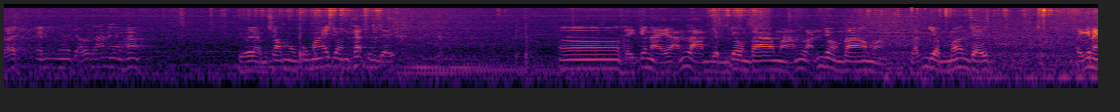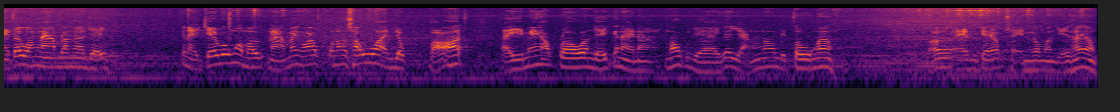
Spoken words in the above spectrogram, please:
rồi em ờ, chào tất cả anh em ha. Vừa làm xong một con máy cho anh khách anh chị. À, thì cái này ảnh làm dùm cho người ta mà ảnh lãnh cho người ta mà lãnh dùm á anh chị. Thì cái này tới Quảng Nam lắm anh chị. Cái này chế bốn mực nè mấy con ốc của nó xấu quá em dục bỏ hết. Tại vì mấy ốc lô anh chị cái này nè mốt về cái dặn nó bị tuôn á. Đó em chơi ốc xịn không anh chị thấy không?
